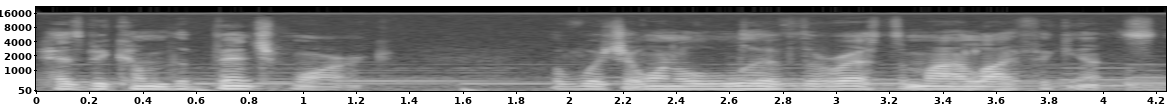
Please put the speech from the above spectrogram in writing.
has become the benchmark of which I want to live the rest of my life against.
